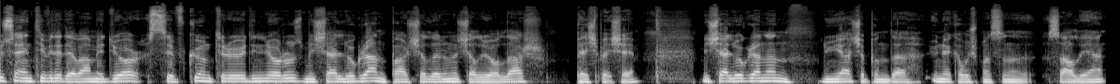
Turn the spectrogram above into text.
Büyüsü NTV'de devam ediyor. Steve Kuhn Trio'yu dinliyoruz. Michel Legrand parçalarını çalıyorlar peş peşe. Michel Legrand'ın dünya çapında üne kavuşmasını sağlayan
